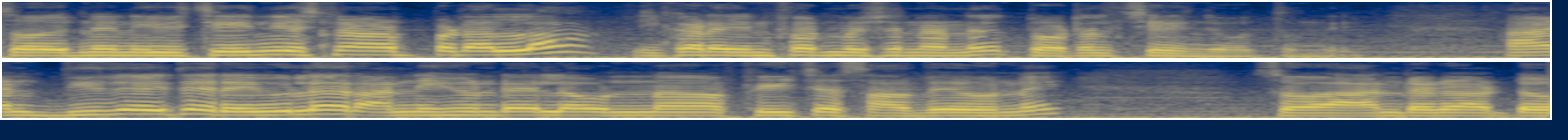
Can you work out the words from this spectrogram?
సో నేను ఇవి చేంజ్ చేసినప్పుడల్లా ఇక్కడ ఇన్ఫర్మేషన్ అనేది టోటల్ చేంజ్ అవుతుంది. అండ్ ఇది అయితే రెగ్యులర్ అన్ని హ్యుండైలో ఉన్న ఫీచర్స్ అవే ఉన్నాయి. So Android Auto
